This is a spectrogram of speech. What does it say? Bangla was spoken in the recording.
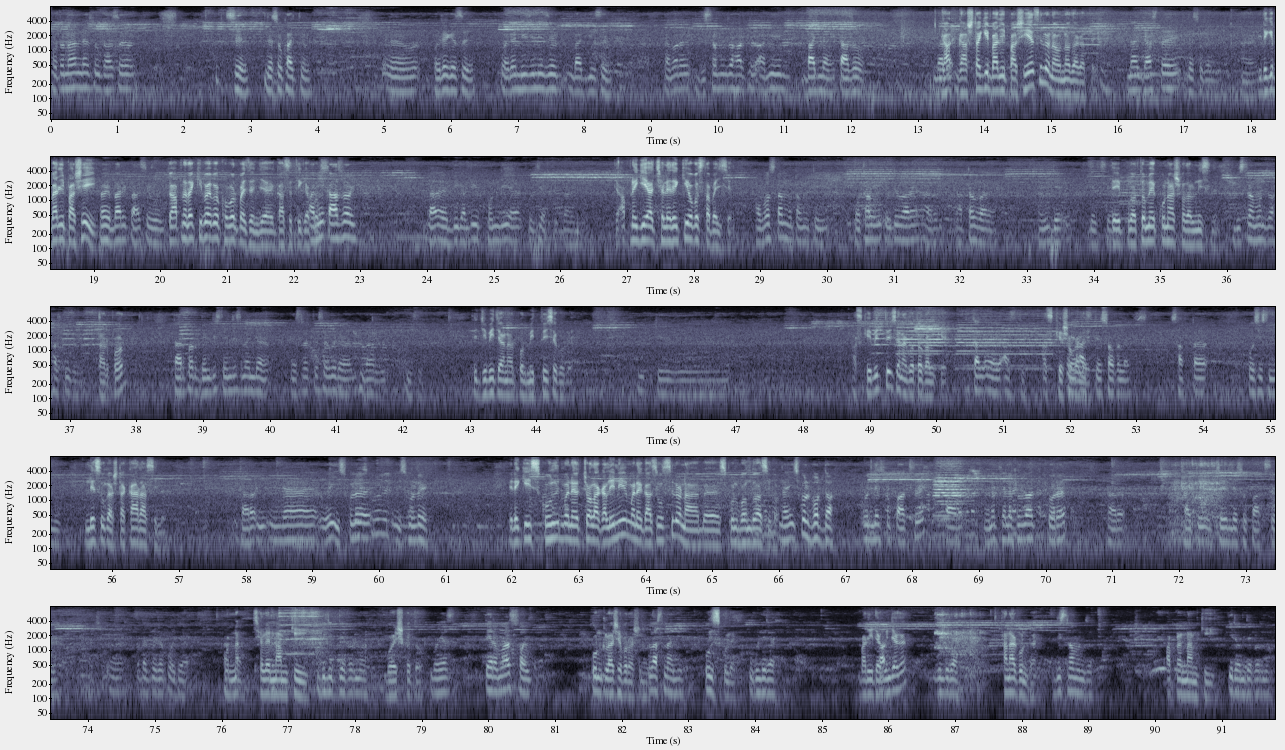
ঘটনা লেসু গাছে সে লেসু খাইতো হয়ে গেছে ওইটা নিজে নিজে বাদ গেছে। তারপরে বিশ্রামগঞ্জ হাট আমি বাদ নাই কাজও গাছটা কি বাড়ির পাশেই ছিল না অন্য জায়গাতে না গাছটাই খাই হ্যাঁ, এটা কি বাড়ির পাশেই? ওই বাড়ির পাশে তো আপনারা কীভাবে খবর পাইছেন যে গাছের থেকে আমি কাজ হই বিকাল দিয়ে ফোন দিয়ে খুঁজছি আর কি আপনি গিয়া ছেলেদের কি অবস্থা পাইছেন? অবস্থা মোটামুটি কোথাও উঠতে পারে আর হাঁটতেও পারে। আমি দে- দেখছি। তো এই প্রথমে কোন হাসপাতাল নিছিলেন বিশ্রামগঞ্জ হসপিটাল তারপর? তারপর ডেন্টিস্ট টেন্টিস্ট লাইনটা এসরা টেসরা করে। তো জীবিত আনার পর মৃত্যু হয়েছে কবে? তো, আজকে মৃত্যু হয়েছে না গতকালকে? কাল এ, আজকে। আজকে সকালে? আজকে সকালে সাতটা পঁচিশ মিনিট। লেসু গাছটা কার আছিল? কারণ ওই স্কুলে স্কুলে। এটা কি স্কুল মানে চলাকালীনই মানে গাছ উঠছিল না আহ, স্কুল বন্ধ আছিল? না স্কুল বদ্ধ উঠলে সব পাচ্ছে আর মানে খেলাধুলা করে আর হয়তো উঠছে লেসু পাচ্ছে ওটা করে পড়ে। ওর না- ছেলের নাম কি? দিলীপ দেবের মা বয়স কত? বয়স তেরো মাস ছয়। কোন ক্লাসে পড়াশোনা ক্লাস নাইন। কোন স্কুলে? গুলিরা। বাড়িটা কোন জায়গা? গুলিরা থানা কোনটা? বিশ্রামঞ্জ আপনার নাম কি? কিরণ দেবের মা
